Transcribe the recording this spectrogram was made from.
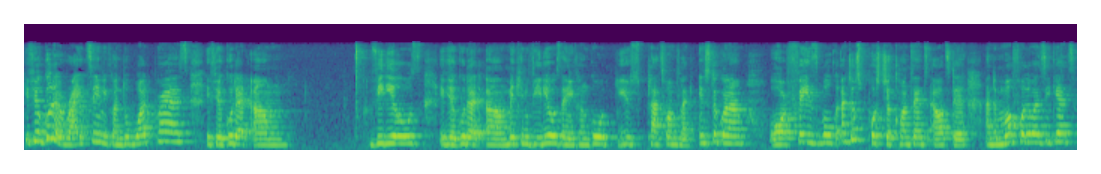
If you're good at writing, you can do WordPress. If you're good at um, videos. If you're good at um, making videos then you can go use platforms like Instagram or Facebook and just post your content out there. And the more followers you get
